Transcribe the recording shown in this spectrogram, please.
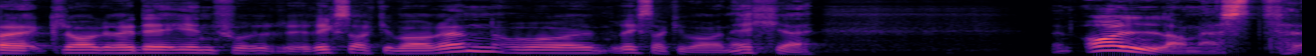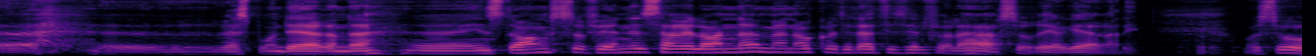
eh, klager jeg det inn for Riksarkivaren, og Riksarkivaren er ikke den aller mest uh, responderende uh, instans som finnes her i landet, men akkurat i dette tilfellet her så reagerer de. Og Så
